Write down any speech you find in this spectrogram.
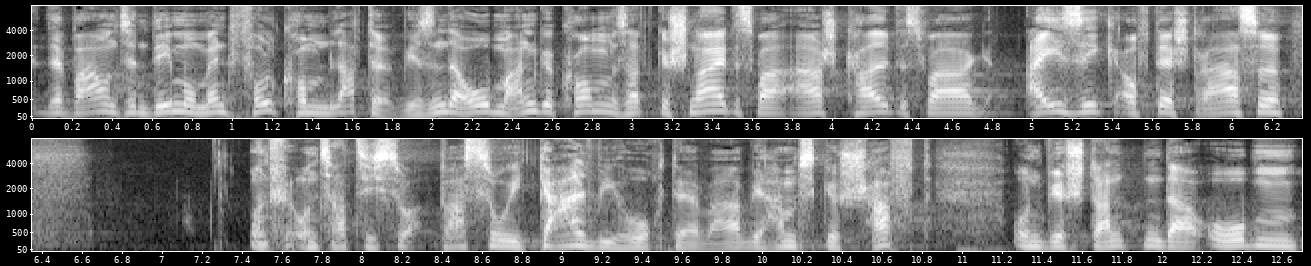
Der war uns in dem Moment vollkommen Latte. Wir sind da oben angekommen, es hat geschneit, es war arschkalt, es war eisig auf der Straße. Und für uns hat sich so, war es so egal, wie hoch der war. Wir haben es geschafft und wir standen da oben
